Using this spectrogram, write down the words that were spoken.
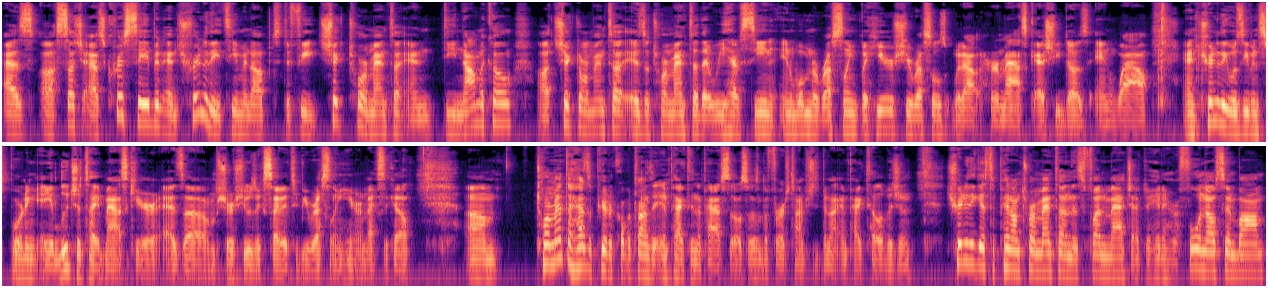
as uh, such as Chris Sabin and Trinity teaming up to defeat Chik Tormenta and Dinamico. Uh, Chik Tormenta is a Tormenta that we have seen in Women of Wrestling, but here she wrestles without her mask as she does in WoW. And Trinity was even sporting a lucha type mask here, as uh, I'm sure she was excited to be wrestling here in Mexico. Um, Tormenta has appeared a couple times at Impact in the past, though, so this isn't the first time she's been on Impact Television. Trinity gets the pin on Tormenta in this fun match after hitting her full Nelson bomb,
